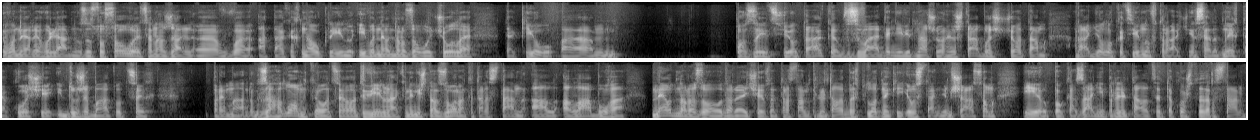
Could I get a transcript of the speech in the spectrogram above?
Вони регулярно застосовуються, на жаль, е, в атаках на Україну, і ви неодноразово чули такі ем, позицію так в зведенні від нашого генштабу, що там радіолокаційно втрачені. Серед них також є і дуже багато цих. Приманок загалом оце от вільна економічна зона Татарстан, Ал Алабуга неодноразово до речі, в Татарстан прилітали безпілотники і останнім часом, і по Казані прилітали. Це також Татарстан.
